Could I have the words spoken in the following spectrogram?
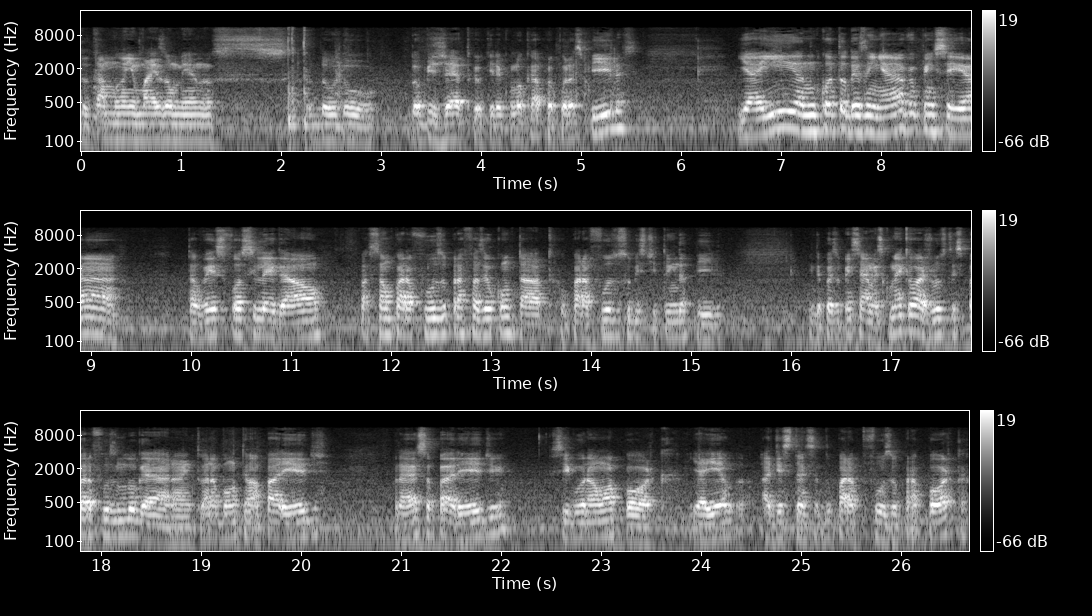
do tamanho mais ou menos do, do, objeto que eu queria colocar para pôr as pilhas. E aí, enquanto eu desenhava, eu pensei, ah, talvez fosse legal passar um parafuso para fazer o contato, o parafuso substituindo a pilha. E depois eu pensei, ah, mas como é que eu ajusto esse parafuso no lugar? Ah, então era bom ter uma parede, para essa parede segurar uma porca. E aí a distância do parafuso para a porca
